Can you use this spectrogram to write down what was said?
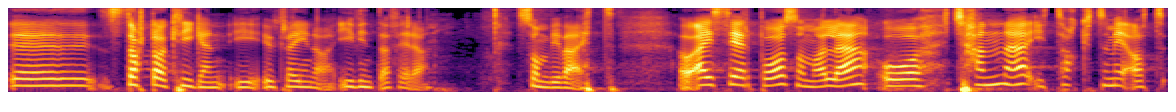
eh, starta krigen i Ukraina i vinterferien, som vi vet. Og jeg ser på, som alle, og kjenner i takt med at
